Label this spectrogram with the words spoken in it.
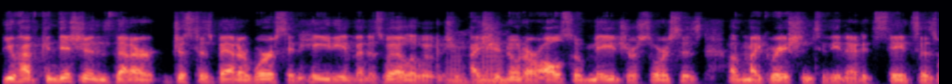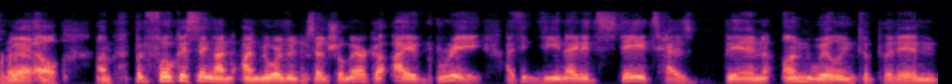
You have conditions that are just as bad or worse in Haiti and Venezuela, which mm-hmm. I should mm-hmm. note are also major sources of migration to the United States as right. well. Um, but focusing on, on Northern Central America, I agree. I think the United States has been unwilling to put in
